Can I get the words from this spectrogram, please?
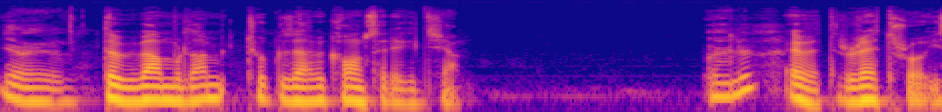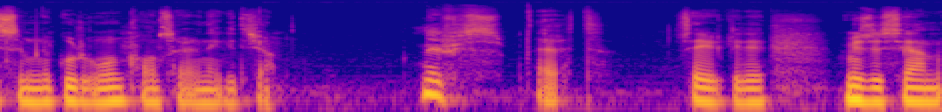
yönelelim. Tabii ben buradan çok güzel bir konsere gideceğim. Öyle mi? Evet, Retro isimli grubun konserine gideceğim. Nefis. Evet. Sevgili müzisyen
